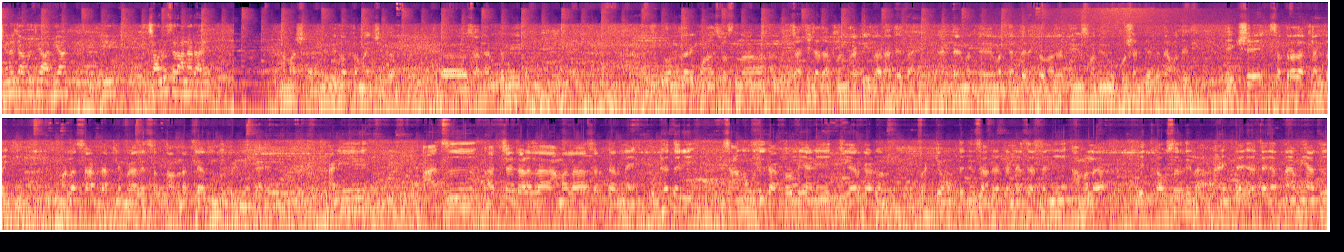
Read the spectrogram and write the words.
जनजागृती अभियान हे चालूच राहणार आहे. नमस्कार मी विनोद तमायचेकर अ, साधारणतः मी दोन हजार एकोणीसपासून जातीच्या दाखल्यांसाठी लढा देत आहे. आणि त्यामध्ये मध्यंतरी दोन हजार तेवीसमध्ये मी उपोषण केलं. त्यामध्ये एकशे सतरा दाखल्यांपैकी मला साठ दाखले मिळाले सत्तावन्न दाखले अजूनही पेंडिंग आहेत. आणि आज आजच्या काळाला आम्हाला सरकारने कुठेतरी सहानुभूती दाखवली आणि जी आर काढून भटकेमुक्त दिन साजरा करण्याचा त्यांनी आम्हाला एक अवसर दिला. आणि त्या त्याच्यातनं आम्ही आज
